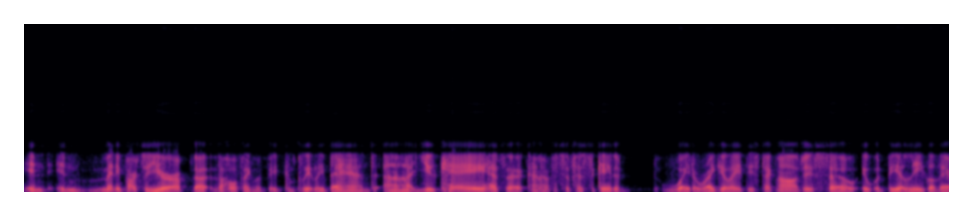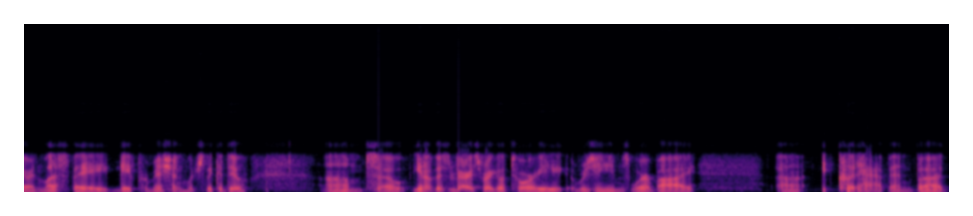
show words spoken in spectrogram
In in many parts of Europe, the, the whole thing would be completely banned. Uh, UK has a kind of sophisticated way to regulate these technologies, so it would be illegal there unless they gave permission, which they could do. Um, so you know, there's various regulatory regimes whereby uh, it could happen, but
